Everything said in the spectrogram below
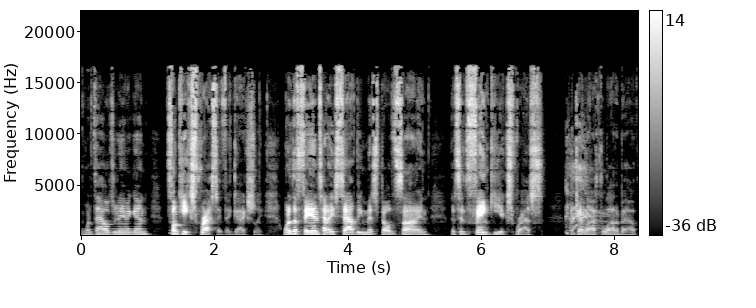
what the hell's her name again? Funky Express, I think, actually. One of the fans had a sadly misspelled sign that said Fanky Express, which I laughed a lot about.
